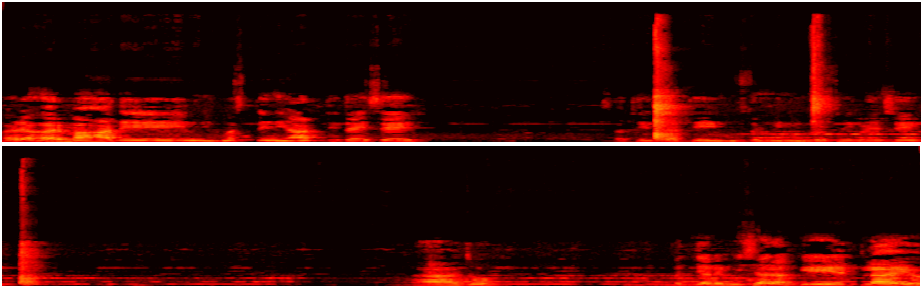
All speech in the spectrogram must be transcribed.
હર હર મહાદેવની મસ્તીની આરતી થાય છે. સાથે સાથે મુસલમીનું રસ નીકળે છે. હા, જો. અત્યારે બિચારા કેટલાય,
